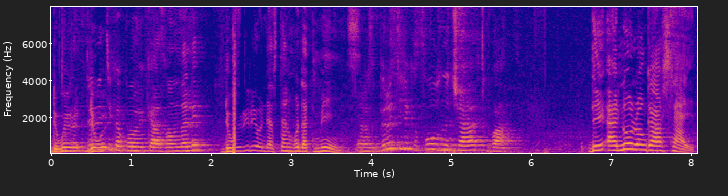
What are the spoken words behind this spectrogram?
Do we, do, Разбирате we, какво ви казвам, нали? do we really understand what that means? Разбирате ли какво означава това? They are no longer outside.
